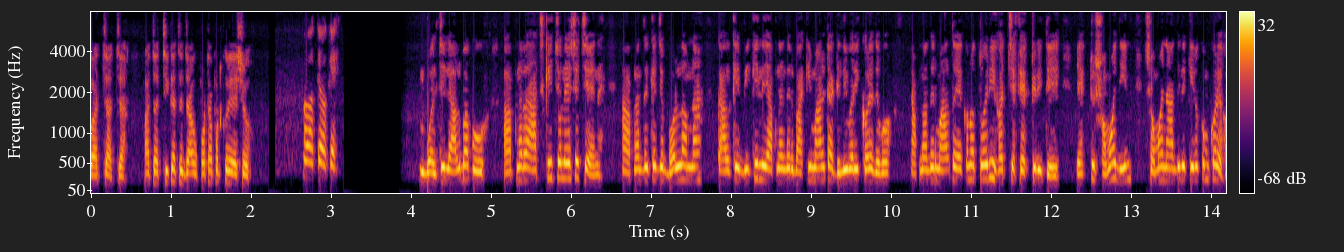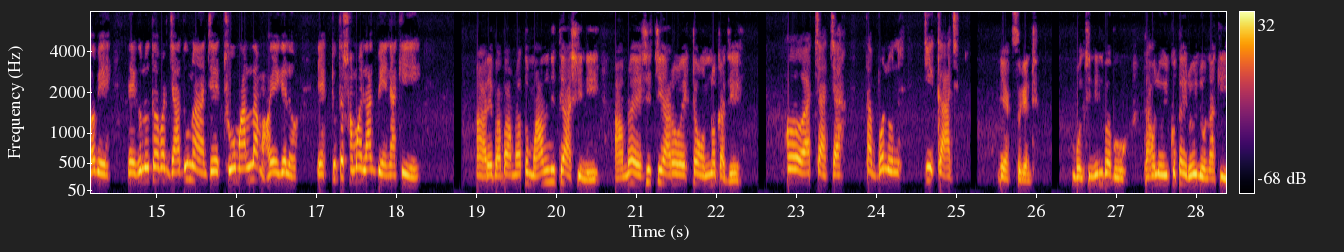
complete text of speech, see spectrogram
আচ্ছা আচ্ছা। আচ্ছা ঠিক আছে যাও পটাপট করে এসো। ওকে ওকে। বলছি লালবাবু আপনারা আজকেই চলে এসেছেন। আপনাদেরকে যে বললাম না কালকে বিকেলে আপনাদের বাকি মালটা ডেলিভারি করে দেবো। আপনাদের মাল তো এখনও তৈরি হচ্ছে ফ্যাক্টরিতে। একটু সময় দিন সময় না দিলে কীরকম করে হবে? এগুলো তো আবার জাদু না যে ছু মারলাম হয়ে গেল। একটু তো সময় লাগবে নাকি? আরে বাবা আমরা তো মাল নিতে আসিনি। আমরা এসেছি আরও একটা অন্য কাজে। ও আচ্ছা আচ্ছা। তা বলুন কি কাজ? এক সেকেন্ড। বলছি নীলবাবু তাহলে ওই কোথায় রইল নাকি?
